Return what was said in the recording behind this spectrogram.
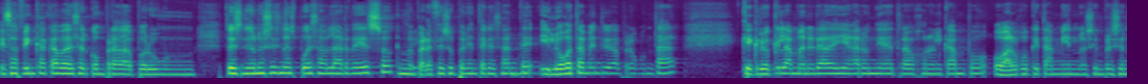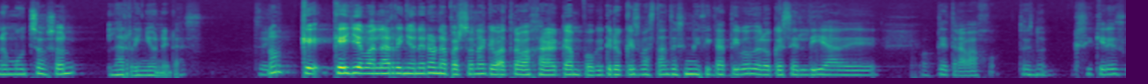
esa finca acaba de ser comprada por un... Entonces, yo no sé si nos puedes hablar de eso, que me parece súper interesante. Y luego también te iba a preguntar que creo que la manera de llegar a un día de trabajo en el campo, o algo que también nos impresionó mucho, son las riñoneras. ¿No? ¿Qué, qué lleva en la riñonera una persona que va a trabajar al campo? Que creo que es bastante significativo de lo que es el día de, de trabajo. Entonces, ¿no? si quieres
